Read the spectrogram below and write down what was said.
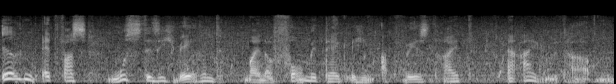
Irgendetwas musste sich während meiner vormittäglichen Abwesenheit ereignet haben.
